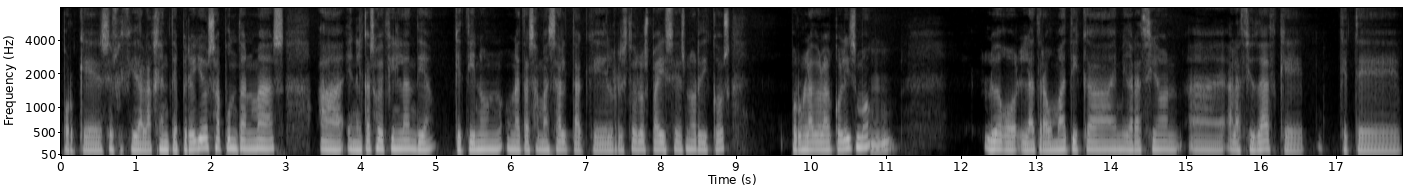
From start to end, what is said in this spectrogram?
por qué se suicida la gente, pero ellos apuntan más a, en el caso de Finlandia, que tiene una tasa más alta que el resto de los países nórdicos, por un lado el alcoholismo, luego la traumática emigración a, la ciudad que, te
